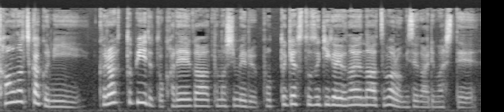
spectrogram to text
顔の近くにクラフトビールとカレーが楽しめるポッドキャスト好きが夜な夜な集まるお店がありまして、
